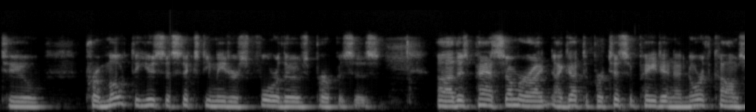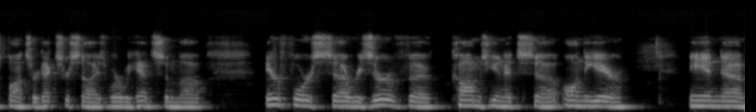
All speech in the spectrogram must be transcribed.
to promote the use of 60 meters for those purposes. Uh, this past summer, I, I, got to participate in a Northcom sponsored exercise where we had some uh, Air Force uh, Reserve uh, comms units uh, on the air and uh,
